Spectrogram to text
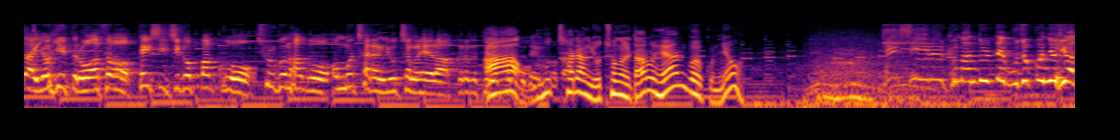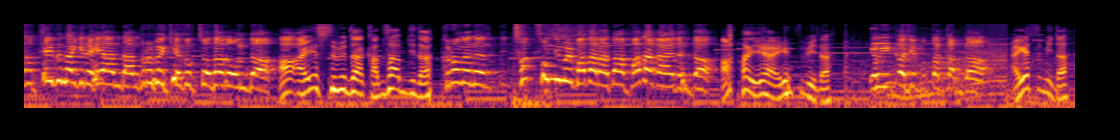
자 여기 들어와서 택시 직업 받고 출근하고 업무 차량 요청을 해라. 그러면 아 텔레포트 될 업무 거다. 차량 요청을 따로 해야 하는 거였군요 그만둘 때 무조건 여기 와서 퇴근하기를 해야 한다. 안 그러면 계속 전화가 온다. 아 알겠습니다 감사합니다 그러면은 첫 손님을 받아라. 나 받아가야 된다. 아 예 알겠습니다 여기까지 부탁한다. 알겠습니다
